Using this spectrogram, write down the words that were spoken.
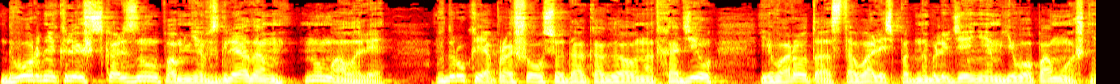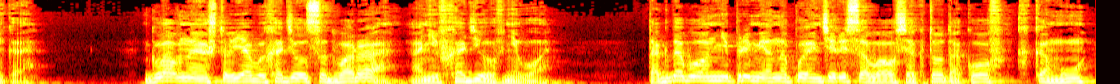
Дворник лишь скользнул по мне взглядом, ну мало ли – Вдруг я прошел сюда, когда он отходил, и ворота оставались под наблюдением его помощника. Главное, что я выходил со двора, а не входил в него. Тогда бы он непременно поинтересовался, кто таков, к кому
